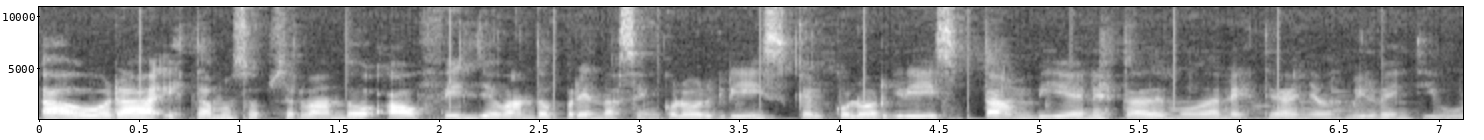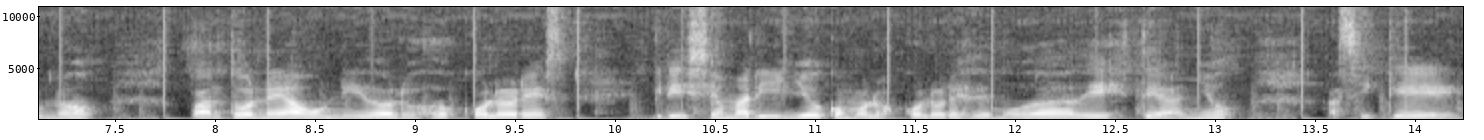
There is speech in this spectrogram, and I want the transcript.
Ahora estamos observando outfit llevando prendas en color gris, que el color gris también está de moda en este año 2021. Pantone ha unido los dos colores gris y amarillo como los colores de moda de este año. Así que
